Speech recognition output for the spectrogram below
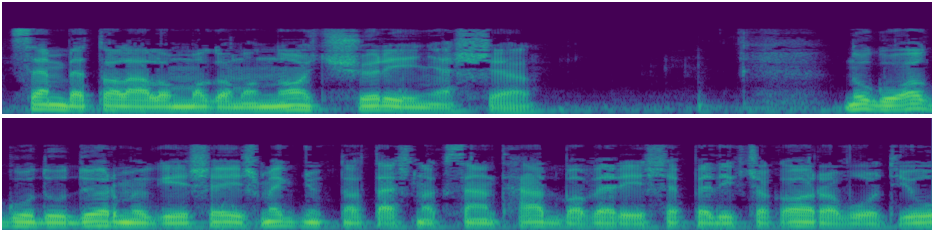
szembe találom magam a nagy sörényessel, Nogó aggódó dörmögése és megnyugtatásnak szánt hátba verése pedig csak arra volt jó,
